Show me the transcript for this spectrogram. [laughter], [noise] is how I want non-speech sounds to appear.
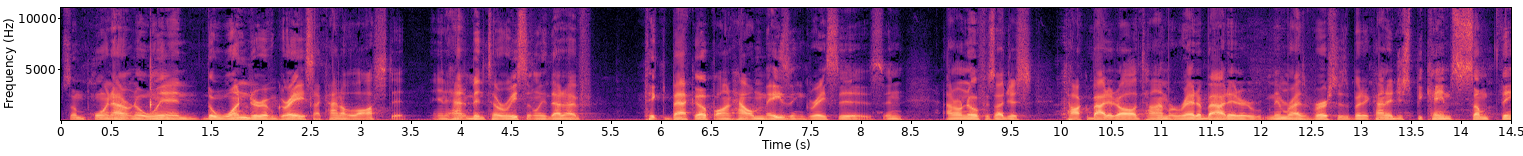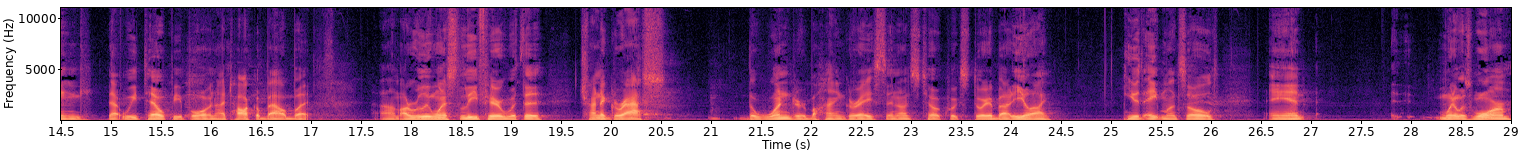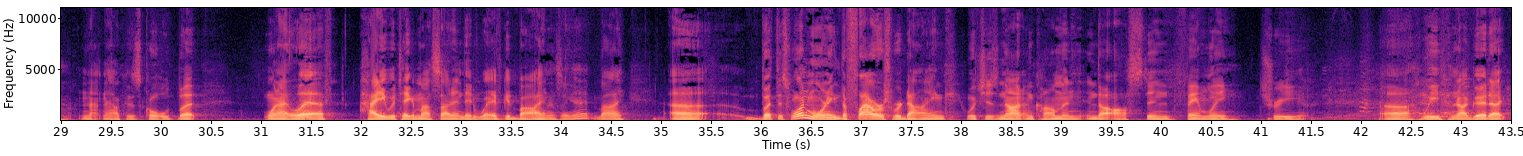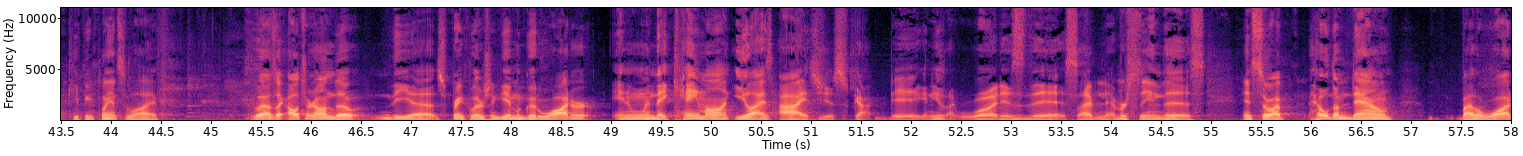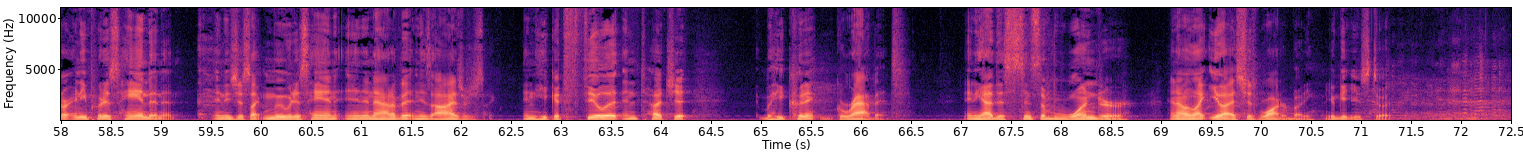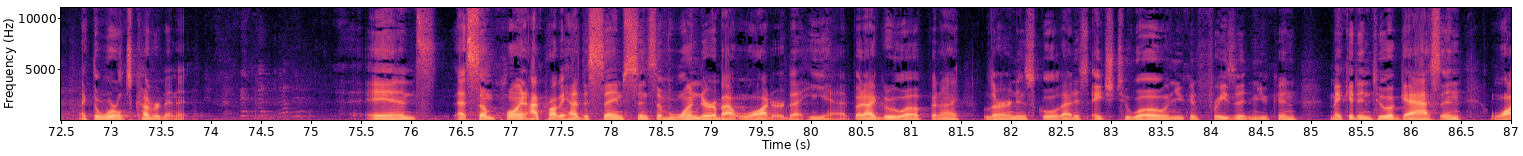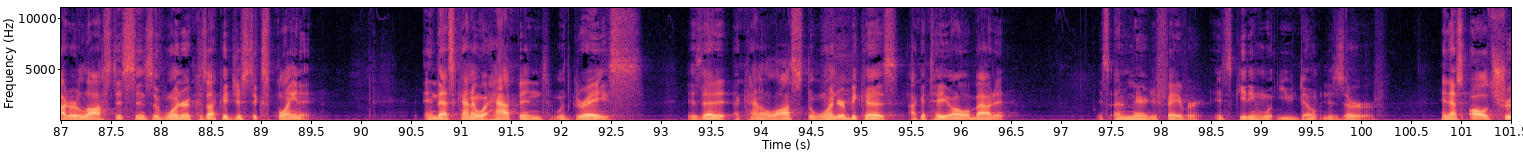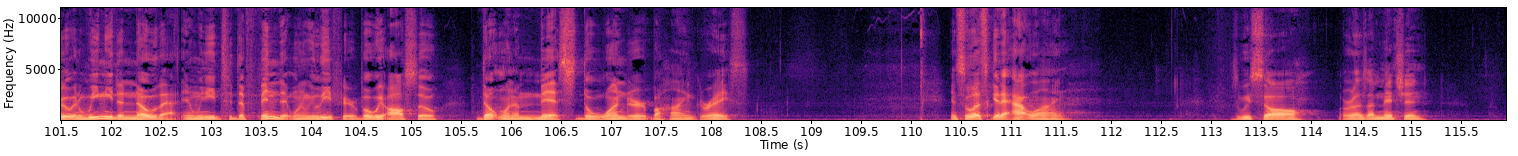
some point, I don't know when, the wonder of grace, I kind of lost it. And it hadn't been until recently that I've picked back up on how amazing grace is. And I don't know if it's I just talk about it all the time or read about it or memorize verses, but it kind of just became something that we tell people and I talk about. But um, I really want us to leave here with the trying to grasp the wonder behind grace. And I'll just tell a quick story about Eli. He was eight months old, and when it was warm, not now because it's cold, but when I left, Heidi would take him outside and they'd wave goodbye, and I was like, eh, bye. Uh, but this one morning, the flowers were dying, which is not uncommon in the Austin family tree. Uh, we're not good at keeping plants alive. Well, I was like, I'll turn on the the uh, sprinklers and give them a good water. And when they came on, Eli's eyes just got big, and he's like, "What is this? I've never seen this." And so I held them down by the water, and he put his hand in it, and he's just like moving his hand in and out of it, and his eyes are just like, and he could feel it and touch it, but he couldn't grab it, and he had this sense of wonder. And I was like, Eli, it's just water, buddy. You'll get used to it. [laughs] like the world's covered in it. And at some point, I probably had the same sense of wonder about water that he had. But I grew up and I learned in school that it's H2O and you can freeze it and you can make it into a gas. And water lost its sense of wonder because I could just explain it. And that's kind of what happened with grace, is that it, I kind of lost the wonder because I could tell you all about it. It's unmerited favor. It's getting what you don't deserve. And that's all true. And we need to know that. And we need to defend it when we leave here. But we also don't want to miss the wonder behind grace. And so let's get an outline. As we saw, or as I mentioned,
